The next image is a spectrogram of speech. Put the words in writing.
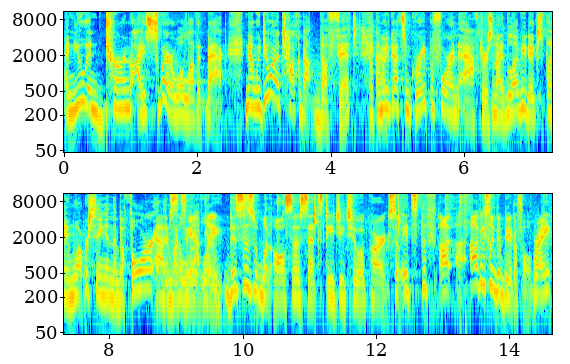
And you in turn, I swear, will love it back. Now we do want to talk about the fit. Okay. And we've got some great before and afters. And I'd love you to explain what we're seeing in the before and then what's the after. This is what also sets DG2 apart. So it's the, uh, obviously they're beautiful, right?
